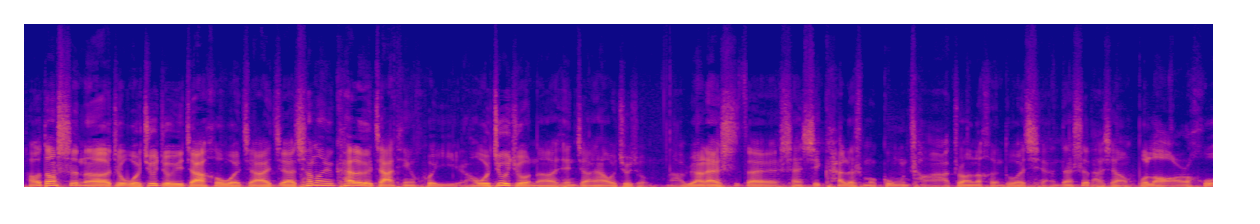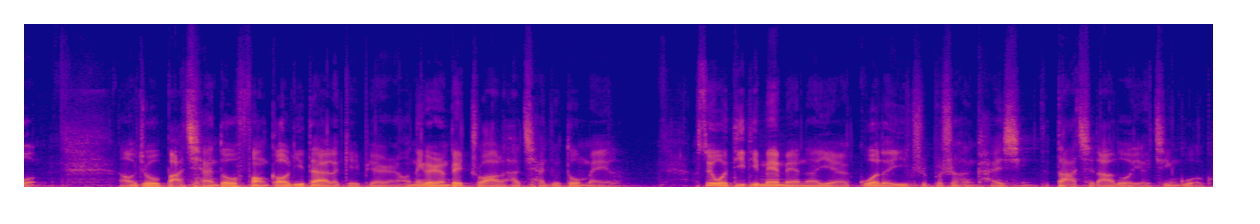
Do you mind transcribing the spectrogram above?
然后当时呢，就我舅舅一家和我家一家，相当于开了个家庭会议。然后我舅舅呢，先讲一下我舅舅啊，原来是在山西开了什么工厂啊，赚了很多钱，但是他想不劳而获，然后就把钱都放高利贷了给别人，然后那个人被抓了，他钱就都没了。所以我弟弟妹妹呢也过得一直不是很开心，大起大落也经过过。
